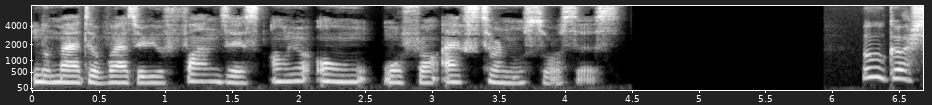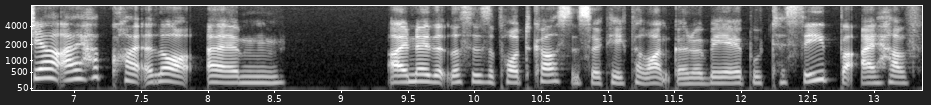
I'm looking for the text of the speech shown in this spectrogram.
no matter whether you find this on your own or from external sources? Oh gosh, yeah, I have quite a lot. Um, I know that this is a podcast, and so people aren't going to be able to see, but I have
